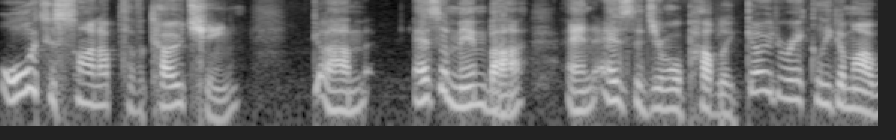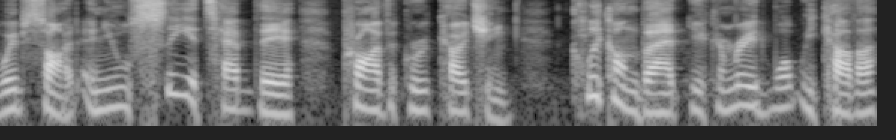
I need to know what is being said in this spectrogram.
or to sign up for the coaching um, as a member and as the general public. Go directly to my website and you'll see a tab there private group coaching click on that you can read what we cover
